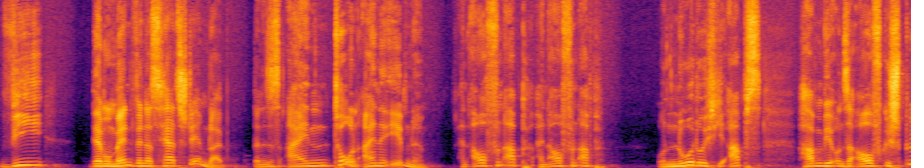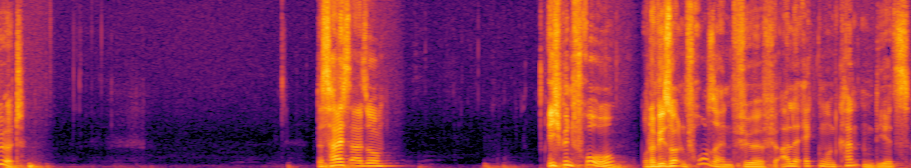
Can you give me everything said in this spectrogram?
wie der Moment, wenn das Herz stehen bleibt. Dann ist es ein Ton, eine Ebene. Ein Auf und Ab, ein Auf und Ab. Und nur durch die Ups haben wir unser Auf gespürt. Das heißt also, ich bin froh, oder wir sollten froh sein für, für alle Ecken und Kanten, die jetzt,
